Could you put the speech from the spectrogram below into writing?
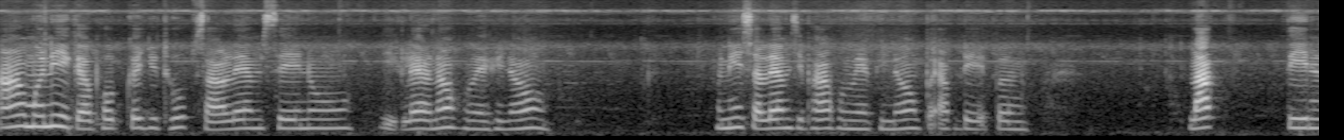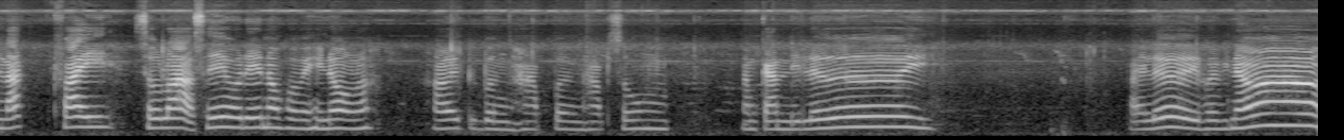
อ้าวมื้อนี้ก็พบกับ YouTube สาวแรมเซโนอีกแล้วเนาะพ่อแม่พี่น้องวันนี้สาวแรมสิพาพ่อแม่พี่น้องไปอัปเดตเบิ่งลักตีนลักไฟโซลาเซลล์เด้เนาะพ่อแม่พี่น้องเนาะเฮาไปเบิ่งหับเบิ่งหับส้มนำกันได้เลย เลยเพื่อนพี่น้อง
